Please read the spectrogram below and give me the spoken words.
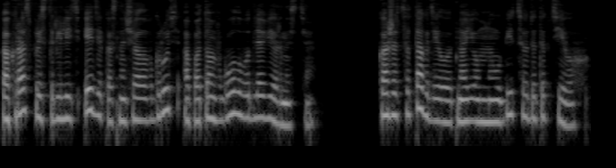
Как раз пристрелить Эдика сначала в грудь, а потом в голову для верности. Кажется, так делают наемные убийцы в детективах.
